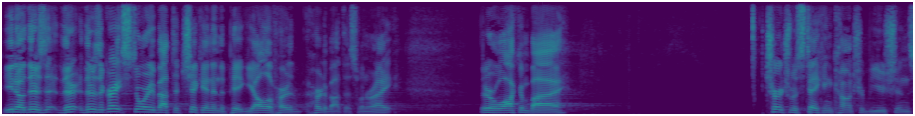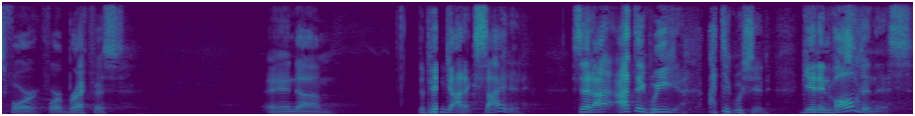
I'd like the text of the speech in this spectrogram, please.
You know, there's a, there, there's a great story about the chicken and the pig. Y'all have heard, heard about this one, right? They were walking by. Church was taking contributions for, for a breakfast. And um, the pig got excited. He said, I, I, think we, I think we should get involved in this.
